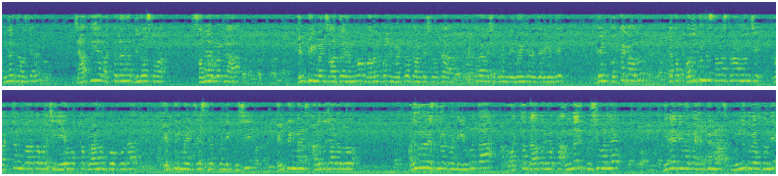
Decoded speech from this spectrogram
అందరికీ నమస్కారం. జాతీయ రక్తదాన దినోత్సవ సందర్భంగా హెల్పింగ్ మైండ్స్ ఆధ్వర్యంలో మదనపల్లి మెట్రో కాంప్లెక్స్ వద్ద రక్తదాన శిబిరం నిర్వహించడం జరిగింది. ఇదేం కొత్త కాదు గత పదకొండు సంవత్సరాల నుంచి రక్తం కొరత వచ్చి ఏ ఒక్క ప్రాణం పోకుండా హెల్పింగ్ మైండ్స్ చేసినటువంటి కృషి హెల్పింగ్ మైండ్స్ అడుగుజాడల్లో అడుగులు వేస్తున్నటువంటి యువత రక్తదాతల యొక్క అందరి కృషి వల్లే ఇదే విధంగా హెల్పింగ్ ముందుకు వెళ్తుంది.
